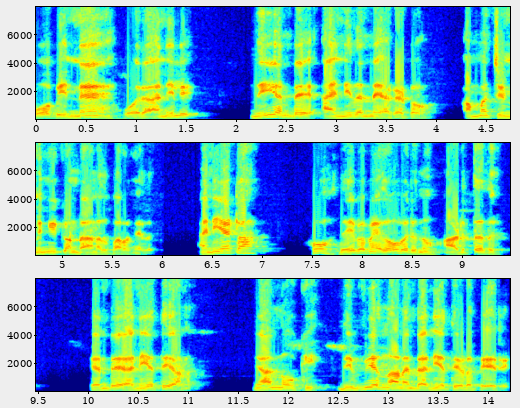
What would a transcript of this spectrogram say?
ഓ പിന്നെ ഒരനിൽ നീ എന്റെ അനി തന്നെയാ കേട്ടോ. അമ്മ ചിണുങ്ങിക്കൊണ്ടാണ് അത് പറഞ്ഞത്. അനിയേട്ടാ ഓ ദൈവമേ ഏതോ വരുന്നു അടുത്തത്. എന്റെ അനിയത്തിയാണ്. ഞാൻ നോക്കി ദിവ്യ എന്നാണ് എന്റെ അനിയത്തിയുടെ പേര്.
